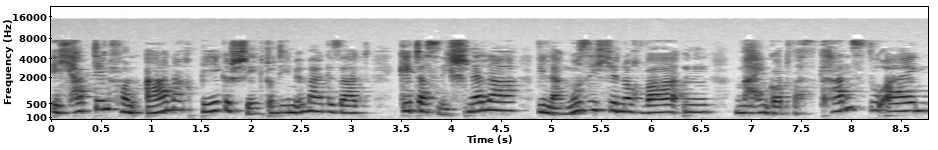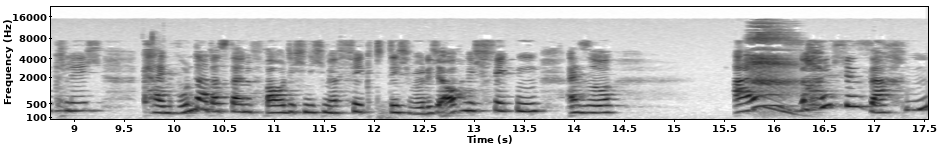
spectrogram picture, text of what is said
Ich habe den von A nach B geschickt und ihm immer gesagt, geht das nicht schneller? Wie lange muss ich hier noch warten? Mein Gott, was kannst du eigentlich? Kein Wunder, dass deine Frau dich nicht mehr fickt. Dich würde ich auch nicht ficken. Also all solche Sachen.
